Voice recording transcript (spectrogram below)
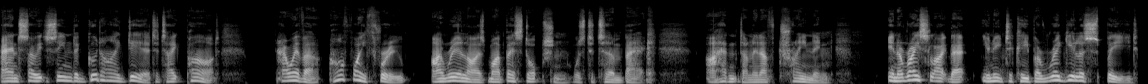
and so it seemed a good idea to take part. However, halfway through, I realised my best option was to turn back. I hadn't done enough training. In a race like that, you need to keep a regular speed,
